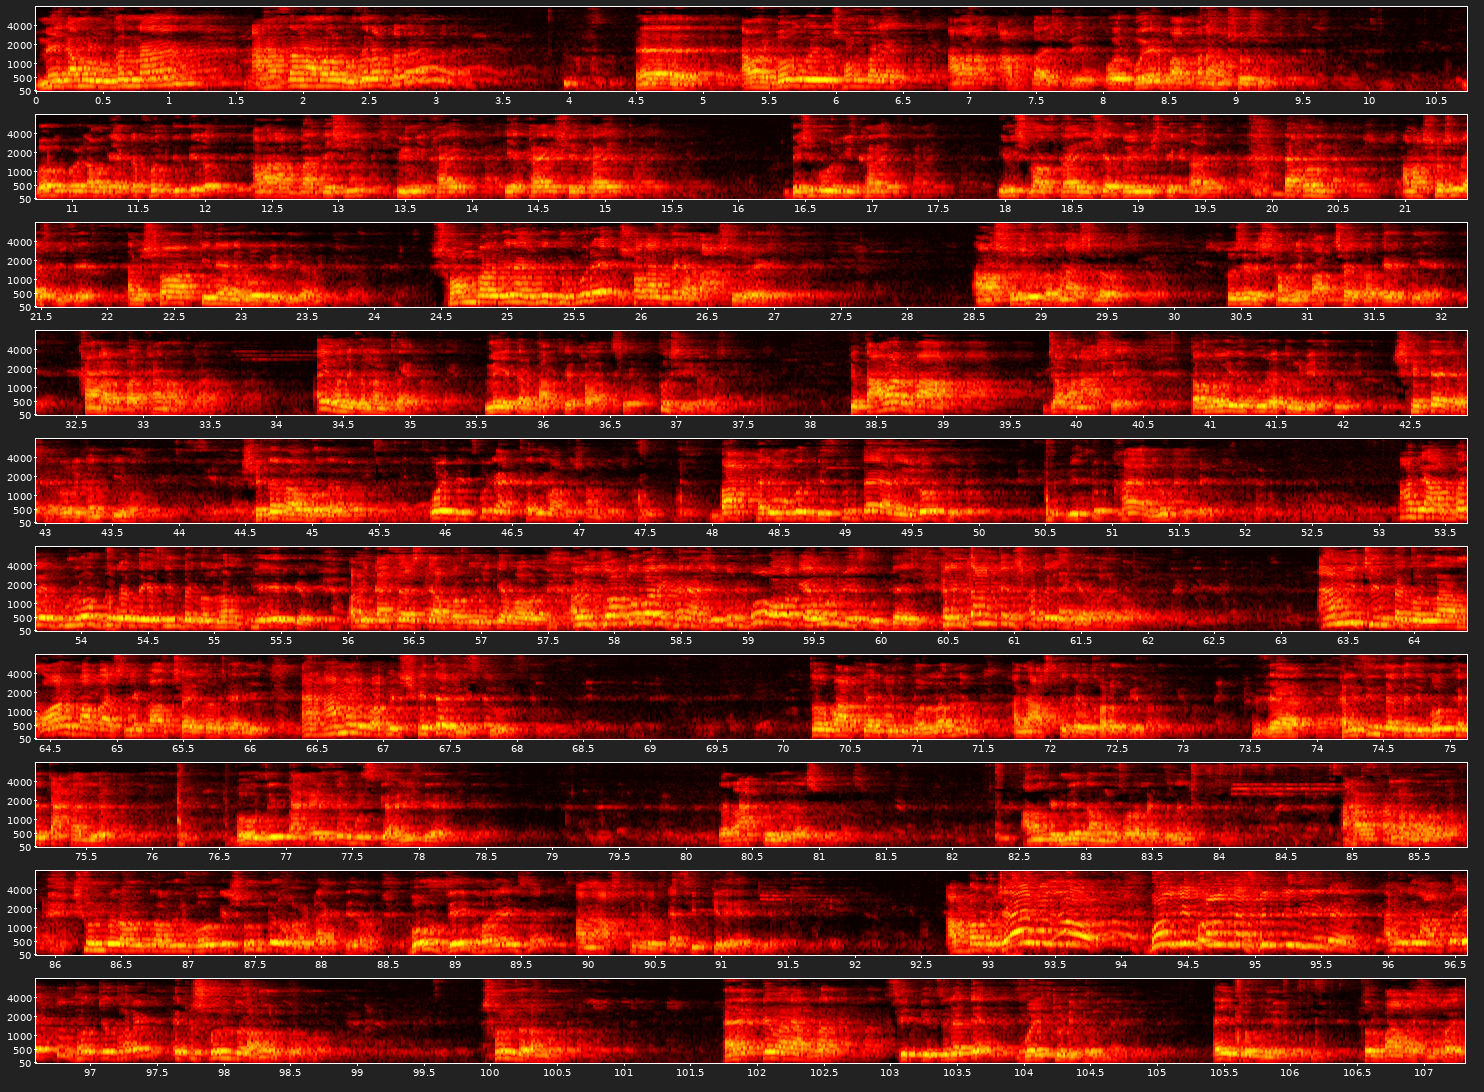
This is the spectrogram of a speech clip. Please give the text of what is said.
নেক আমল বোঝেন না? আহাসান আমল বোঝেন আপনারা হ্যাঁ আমার বউ কইল সোমবারে আমার আব্বা আসবে। ওর বইয়ের বাপ মানে আমার শ্বশুর। বউ কইল আমাকে একটা ফদ্দি দিল। আমার আব্বা দেশি চিংড়ি খায়, এ খায়, সে খায়, দেশি মুরগি খায়, ইলিশ মাছ খায় ইসের দই মিষ্টি খায়। এখন আমার শ্বশুর আসতেছে, আমি সব কিনে এনে বউকে দিলাম। সোমবার দিন আসবে দুপুরে, সকাল থেকে পাক শুরু হয়ে গেছে। আমার শ্বশুর যখন আসলো শ্বশুরের সামনে পাঁচ, ছয় তরকারি দিয়ে খানার বা খানার বা। আমি মনে করলাম, যাক, মেয়ে তার বাপকে খাওয়াচ্ছে, খুশি হলাম কিন্তু আমার বাপ যখন আসে, তখন ওই যে পুরাতন বিস্কুট, সেটা গেছে। তোর এখন কি হবে? সেটা দাও হতো না ওই বিস্কুট এক খালি বাপের সামনে। বাপ খালি মুখ বিস্কুট দেয় আর এই লোক ঢুকে বিস্কুট খায় আর লোক ঢুকে আমি আব্বার এরকম লোক ঢুকার থেকে চিন্তা করলাম ফের আমি কাছে আসতে আব্বা করল কে বাবা? আমি যতবার এখানে আসি, তোর বউ আমাকে এমন বিস্কুট দেয়, খালি দাঁতের সাথে লাগে হয় আমি চিন্তা করলাম, ওর বাপ আসলে পাঁচ, ছয় তরকারি, আর আমার বাপের সেটা বিস্কুট। তো বাপকে আর কিন্তু বললাম না, আমি আস্তে করে ঘরত গেলাম। যা, খালি চিন্তা করছি, বউ খালি তাকালি হয়। বউ যে তাকাইছে মুসকে হাসি দেয়। রাগ করল কাজ করে আমাকে মেয়ে আমল করা লাগবে না? সুন্দর আমল করার জন্য বউকে সুন্দরভাবে ডাক দিলাম বউ যে ঘরে আইসে আমি আস্তে করে ওটা ছিপকে লেগে দিলে। আব্বা বলল বউকে ঘরে ছিপকে দিলে কেন? আমি কেন আব্বা, একটু ধৈর্য ধরে একটু সুন্দর আমল করব। সুন্দর আমল। একেবারে আপনার সিটকি তুলে দিয়ে বই টুটি ধরলেন। এই ফকুনের তোর বাবা আসলে কয়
